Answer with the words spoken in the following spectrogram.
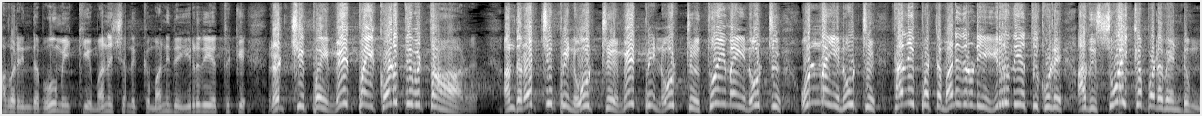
அவர் இந்த பூமிக்கு மனுஷனுக்கு மனித இருதயத்துக்கு ரட்சிப்பை மீட்பை கொடுத்து விட்டார். அந்த ரட்சிப்பின் ஊற்று மீட்பின் ஊற்று தூய்மையின் ஊற்று உண்மையின் ஊற்று தனிப்பட்ட மனிதனுடைய இருதயத்துக்குள்ளே அது சுவைக்கப்பட வேண்டும்.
